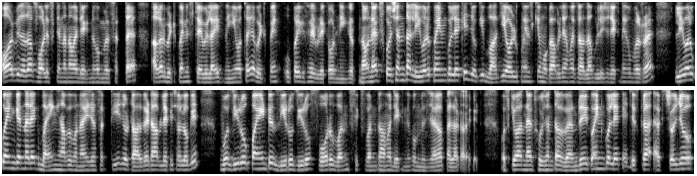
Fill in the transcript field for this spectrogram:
और भी ज़्यादा फॉल इसके अंदर हमें देखने को मिल सकता है, अगर बिटकॉइन स्टेबिलाईज नहीं होता या बिटकॉइन ऊपर की साइड ब्रेकआउट नहीं करता। नाउ नेक्स्ट क्वेश्चन था लीवर कॉइन को लेके, जो कि बाकी ओल्ड कॉइन्स के मुकाबले हमें ज़्यादा बुलिश देखने को मिल रहा है। लीवर कॉइन के अंदर एक बाइंग यहाँ पे बनाई जा सकती है, जो टारगेट आप लेके चलोगे, वो zero point zero zero four one six का हमें देखने को मिल जाएगा पहला टारगेट उसके बाद नेक्स्ट क्वेश्चन था वेनरी कॉइन को लेके, जिसका एक्चुअल जो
